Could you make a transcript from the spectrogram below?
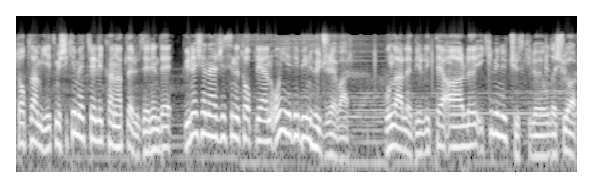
Toplam 72 metrelik kanatlar üzerinde güneş enerjisini toplayan 17 bin hücre var. Bunlarla birlikte ağırlığı 2300 kiloya ulaşıyor.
